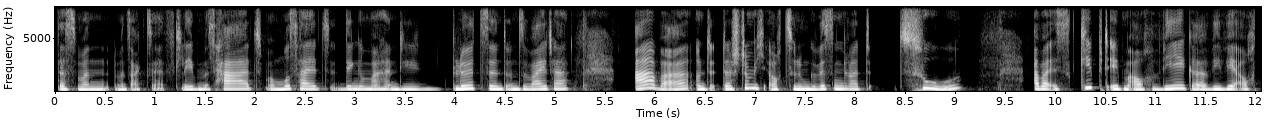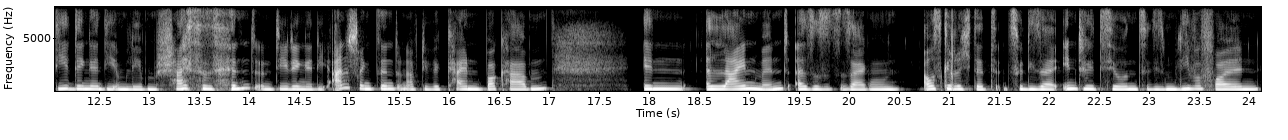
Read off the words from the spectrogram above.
dass man, man sagt, das Leben ist hart, man muss halt Dinge machen, die blöd sind und so weiter. Aber, und da stimme ich auch zu einem gewissen Grad zu, aber es gibt eben auch Wege, wie wir auch die Dinge, die im Leben scheiße sind und die Dinge, die anstrengend sind und auf die wir keinen Bock haben, in Alignment, also sozusagen ausgerichtet zu dieser Intuition, zu diesem liebevollen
